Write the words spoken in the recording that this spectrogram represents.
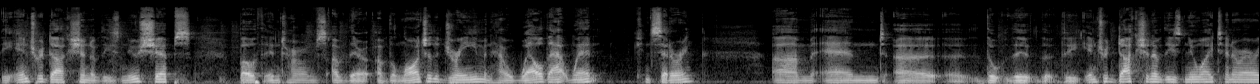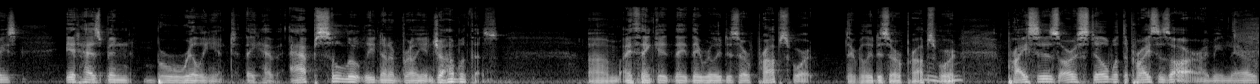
the introduction of these new ships, both in terms of their of the launch of the Dream and how well that went, considering, um, and uh, uh, the, the the the introduction of these new itineraries. It has been brilliant. They have absolutely done a brilliant job with this. Um, I think it, they they really deserve props for it. They really deserve props for it. Prices are still what the prices are. I mean, they're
